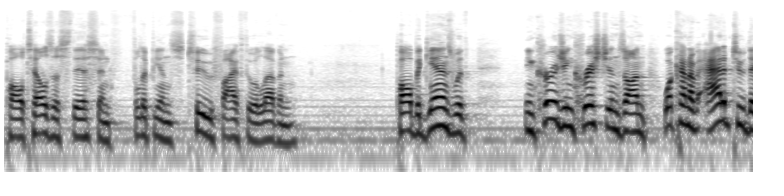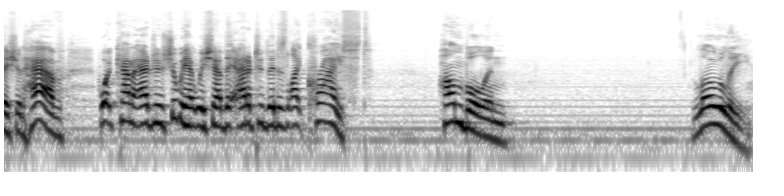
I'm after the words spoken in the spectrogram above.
Paul tells us this in Philippians 2 5 through 11. Paul begins with encouraging Christians on what kind of attitude they should have. What kind of attitude should we have? We should have the attitude that is like Christ, humble and lowly.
